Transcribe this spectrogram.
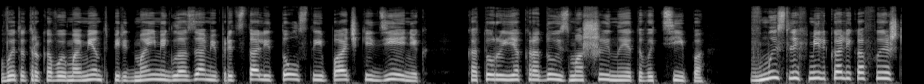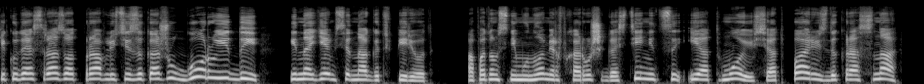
В этот роковой момент перед моими глазами предстали толстые пачки денег, которые я краду из машины этого типа – в мыслях мелькали кафешки, куда я сразу отправлюсь и закажу гору еды и наемся на год вперед. А потом сниму номер в хорошей гостинице и отмоюсь, отпарюсь до красна,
